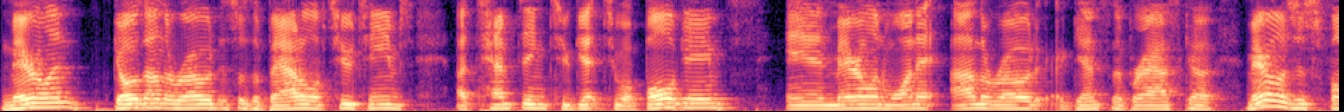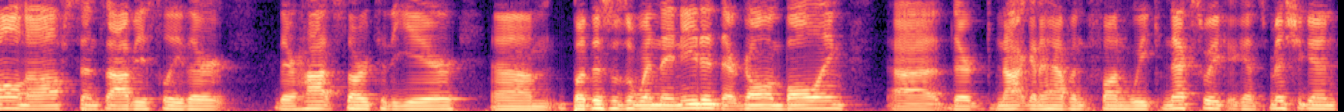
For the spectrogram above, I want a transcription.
Maryland goes on the road. This was a battle of two teams attempting to get to a bowl game, and Maryland won it on the road against Nebraska. Maryland's just fallen off since obviously they're their hot start to the year. Um, but this was a win they needed. They're going bowling. Uh, they're not going to have a fun week next week against Michigan.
